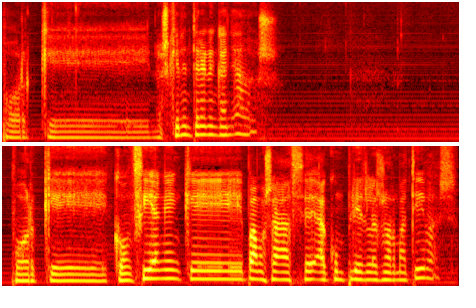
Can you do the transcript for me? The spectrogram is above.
Porque nos quieren tener engañados. Porque confían en que vamos a, hacer- a cumplir las normativas.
